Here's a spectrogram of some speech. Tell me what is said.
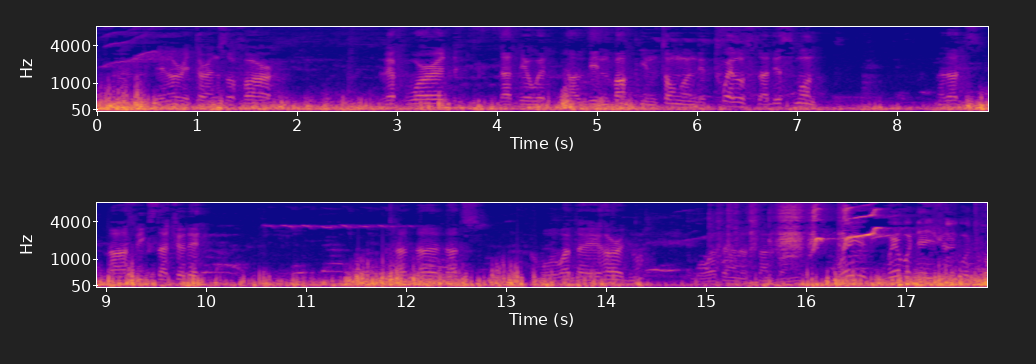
And they not returned so far. Left word that they would have been back in town on the 12th of this month. Now that's last week Saturday. That, that, that's about what I heard, no? About what I understand from it. Where, where would they usually go to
